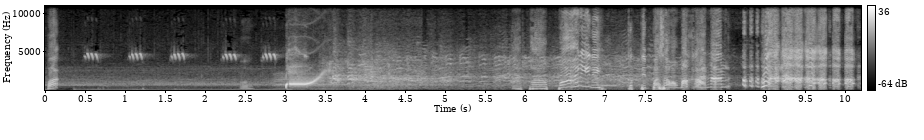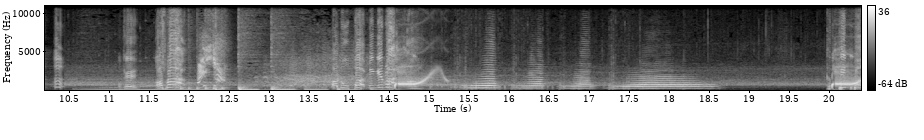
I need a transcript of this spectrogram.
Pak. Huh? Apa-apaan ini? Ketimpa sama makanan. Oke, awas pak. Aduh pak, minggir pak. Ketimpa.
